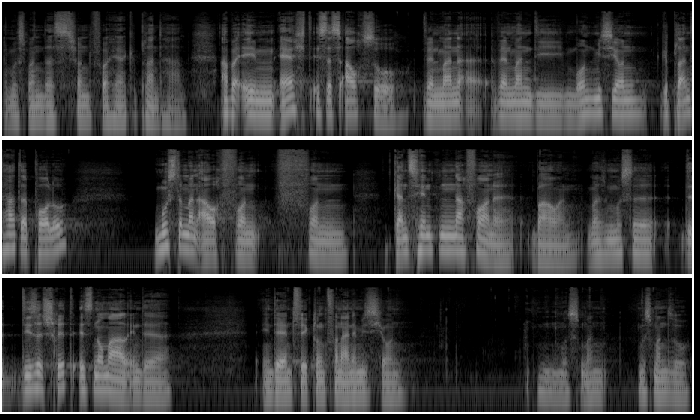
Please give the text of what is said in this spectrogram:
da muss man das schon vorher geplant haben. Aber im echt ist es auch so, wenn man, äh, wenn man die Mondmission geplant hat, Apollo, musste man auch von, von ganz hinten nach vorne bauen. Man musste, dieser Schritt ist normal in der, in der Entwicklung von einer Mission. Muss man, muss man so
